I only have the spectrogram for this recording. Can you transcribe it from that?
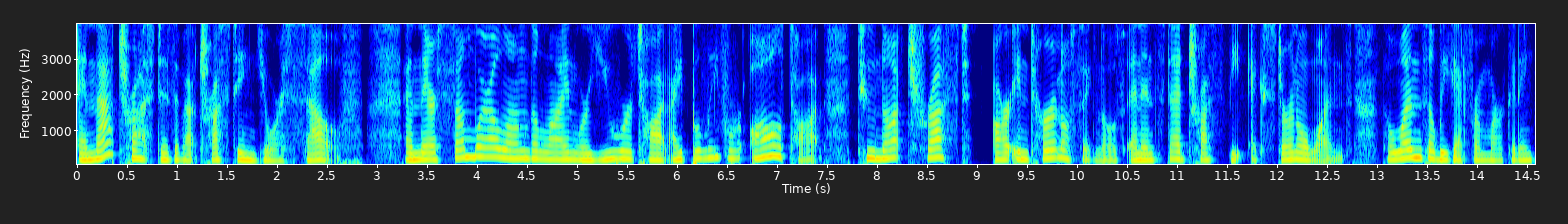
And that trust is about trusting yourself. And there's somewhere along the line where you were taught, I believe we're all taught to not trust our internal signals and instead trust the external ones, the ones that we get from marketing,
